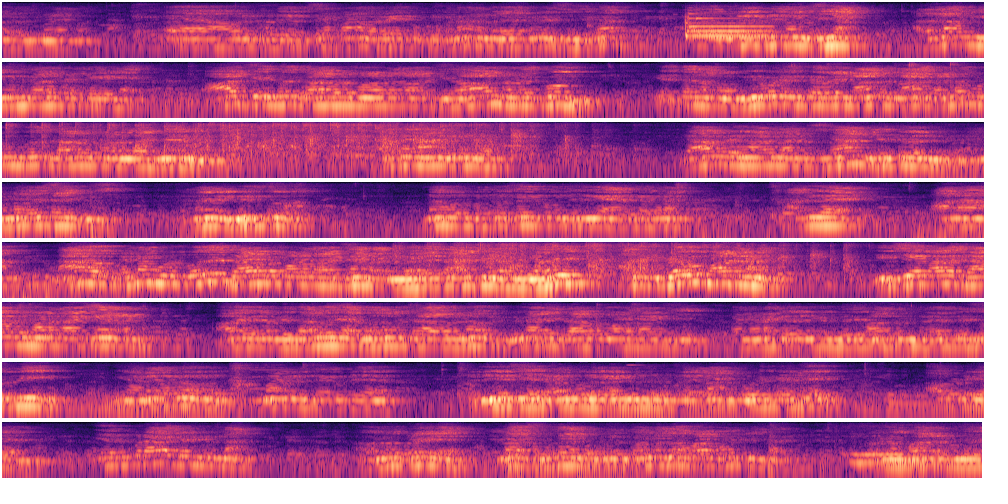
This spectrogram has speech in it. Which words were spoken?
அவருக்கு சிறப்பான வரவேற்பு கொடுக்கணும். நம்ம ஏற்கனவே செஞ்சுருக்கோம் நம்ம செய்யலாம். அதெல்லாம் நீங்கள் வந்து கவலைப்பட தேவையில்லை. ஆட்சி என்பது திராவிட மாடல் ஆட்சி தான் நடக்கும். எத்தனை நம்ம உயிரோடு இருக்கிறவரை நாங்கள் நான் கண்டம் போடும்போது திராவிட மாடல் ஆட்சி தான் இருக்குது அதுதான் நாங்கள் விரும்புகிறோம் திராவிட மாடல் ஆட்சி தான் இருக்க வேண்டும். நம்மளாம் விவசாயி குடிச்சு ஏன்னா நிறுத்துவோம் இன்னும் ஒரு பத்து வருஷம் இருக்க முடிஞ்சுதுங்க அதுக்கப்புறம் அதுவே ஆனால் நான் கண்ணம் கொடுப்பது திராவிட மாடல் ஆட்சி தான் ஆட்சி நடக்க முடியாது அதுக்கு இவ்வளவு மாற்றம் நடக்கும் நிச்சயமாக திராவிட மாடல் ஆட்சி தான் நடக்கும். ஆகவே நம்முடைய தளபதியார் முதலமைச்சர் ஆகணும்னா அவருக்கு பின்னாடி திராவிட மாடல் ஆட்சி தான் நடக்க வேண்டும் என்பதை மாற்றம் நேரத்தில் சொல்லி நீ அனைவரும் விமானங்கள் சேருடைய நிகழ்ச்சியை கலந்து கொள்ள வேண்டும் என்று உங்களை எல்லாம் அன்போடு கேட்டு அவருடைய இதை ரொம்ப நாளாக கேட்டுக்கிட்டான் அவனும் கூட எல்லா சமுதாய மக்களுக்கும் நல்லா வாழ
